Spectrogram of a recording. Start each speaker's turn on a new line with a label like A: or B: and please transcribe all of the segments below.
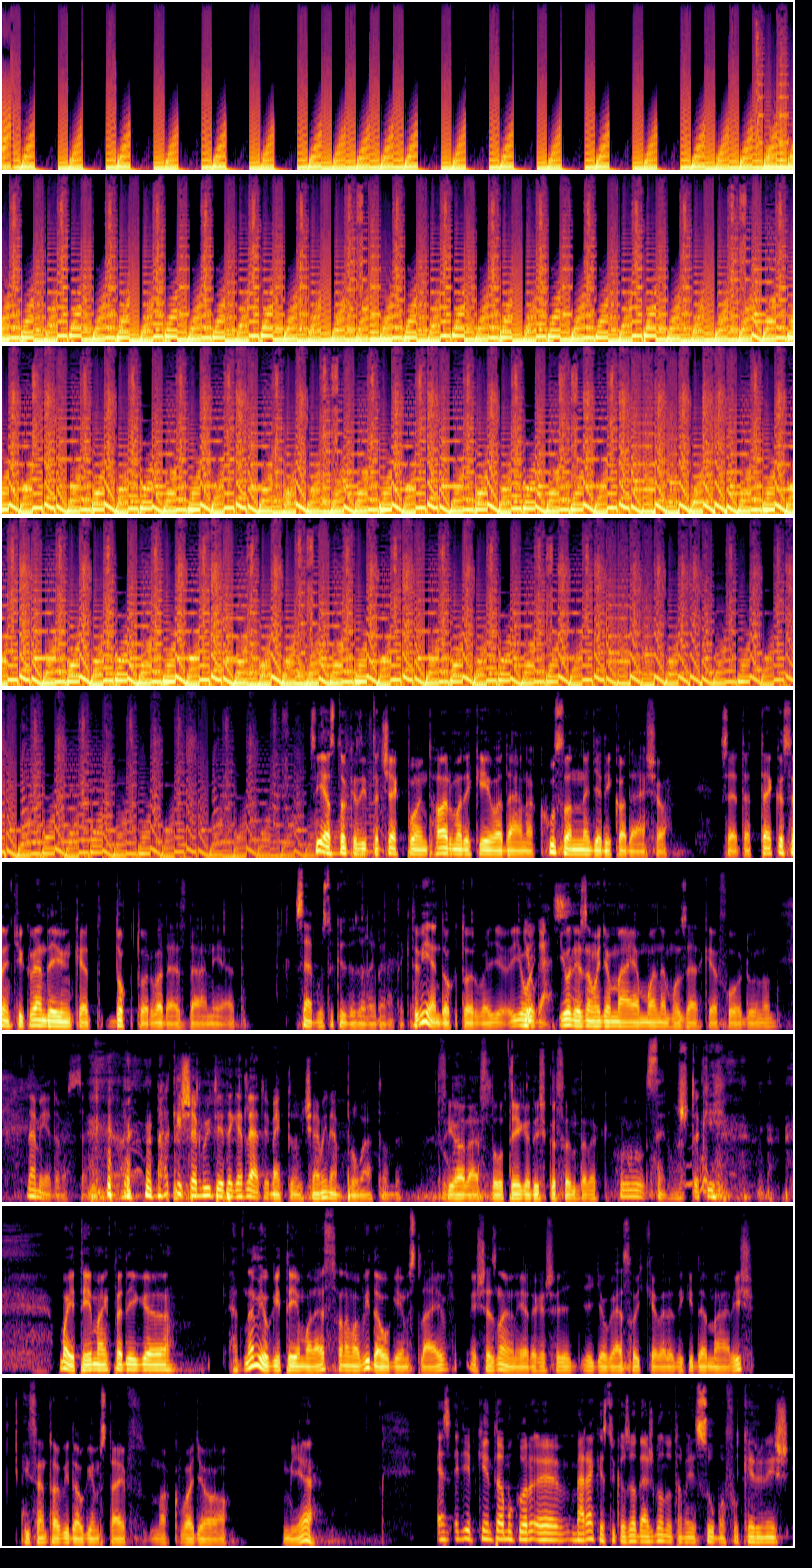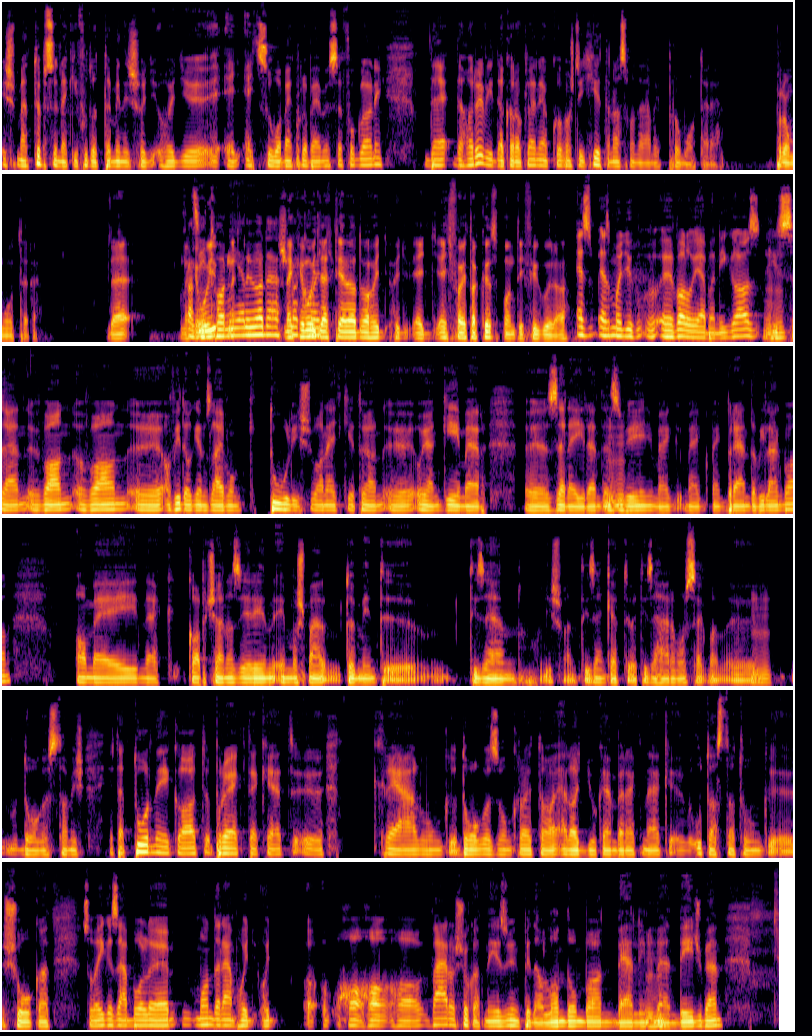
A: Yeah. Sziasztok, ez itt a Checkpoint harmadik évadának 24. adása. Szeretettel köszöntjük vendégünket, dr. Vadász Dánielt.
B: Szervusztok, üdvözöllek benneteket.
A: Te milyen doktor vagy? Jól,
B: Jogász.
A: jól érzem, hogy a májammal nem hozzád kell fordulnod.
B: Nem érdemes szerintem. Bár kisebb műtéteket lehet, hogy meg tudok csinálni, nem próbáltam, de...
A: Szia László, téged is köszöntelek.
C: Szervus, töki.
A: Mai témánk pedig hát nem jogi téma lesz, hanem a Video Games Live, és ez nagyon érdekes, hogy egy, egy jogász hogy keveredik ide már is, hiszen te a Video Games Live-nak vagy a... Milyen?
B: Ez egyébként, amikor ö, már elkezdtük az adást, gondoltam, hogy ez szóba fog kerülni, és, és már többször neki futottam én is, hogy, hogy egy, egy szóba megpróbáljam összefoglalni, de, de ha rövid akarok lenni, akkor most így hirtelen azt mondanám, hogy promótere.
A: Promótere. De
C: Az
A: úgy-
C: itthoni előadásnak
A: Nekem úgy
C: vagy?
A: lett eladva, hogy, hogy egy, egyfajta központi figura.
B: Ez, ez mondjuk valójában igaz, uh-huh. hiszen van, van a Video Games Live-on túl is van egy-két olyan, olyan gamer zenei rendezvény, uh-huh. meg, meg, meg brand a világban, amelynek kapcsán azért én, én most már több mint ö, 10, hogy is van, 12 13 országban uh-huh. dolgoztam is. És tehát turnékat, projekteket, kreálunk, dolgozunk rajta, eladjuk embereknek, utaztatunk sókat. Szóval igazából mondanám, hogy, hogy ha, ha, ha városokat nézünk, például Londonban, Berlinben, uh-huh. Bécsben,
